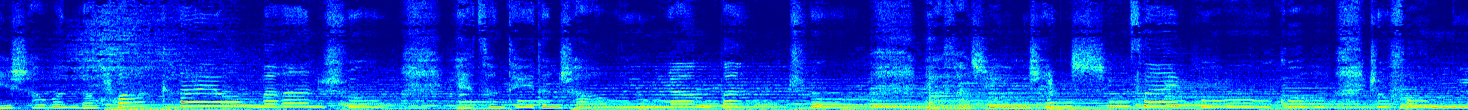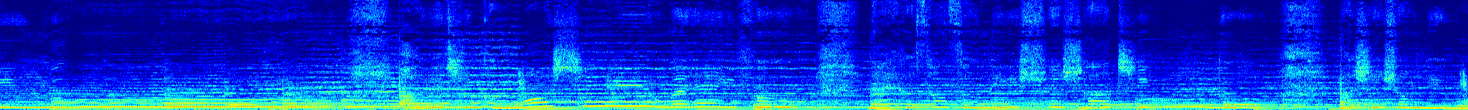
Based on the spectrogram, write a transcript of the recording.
年少闻道花开有满树，也曾提灯照影染斑竹。年发清晨心醉不过烛风影。皓月清空，我心已为负。奈何沧桑，逆雪杀尽路。乱世中，你我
